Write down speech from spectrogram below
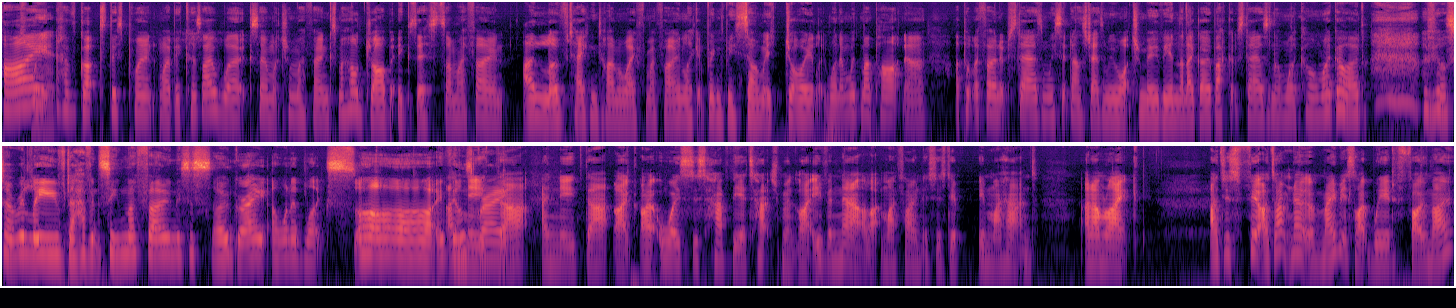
I have got to this point where because I work so much on my phone, because my whole job exists on my phone, I love taking time away from my phone. Like it brings me so much joy. Like when I'm with my partner, I put my phone upstairs and we sit downstairs and we watch a movie, and then I go back upstairs and I'm like, oh my god, I feel so relieved. I haven't seen my phone. This is so great. I wanted like so. It feels great. I need great. that. I need that. Like, I always just have the attachment. Like, even now, like my phone is just in my hand, and I'm like, I just feel. I don't know. Maybe it's like weird FOMO,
